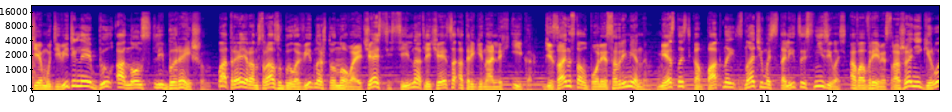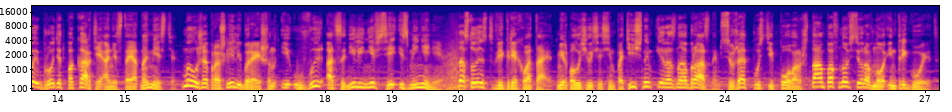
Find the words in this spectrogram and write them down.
Тем удивительнее был анонс Liberation. По трейлерам сразу было видно, что новая часть сильно отличается от оригинальных игр. Дизайн стал более современным, местность компактной, значимость столицы снизилась, а во время сражений герои бродят по карте, а не стоят на месте. Мы уже прошли Liberation и, увы, оценили не все изменения. Достоинств в игре хватает, мир получился симпатичным и разнообразным, сюжет пусть и полон штампов, но все равно интригует.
